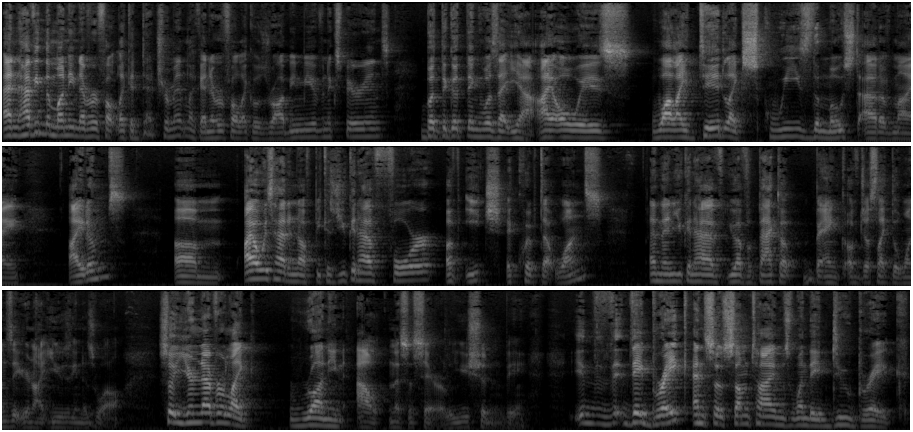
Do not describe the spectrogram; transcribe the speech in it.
And having the money never felt like a detriment. Like I never felt like it was robbing me of an experience. But the good thing was that yeah, I always, while I did like squeeze the most out of my items, um, I always had enough because you can have four of each equipped at once, and then you can have you have a backup bank of just like the ones that you're not using as well. So you're never like running out necessarily. You shouldn't be. They break, and so sometimes when they do break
